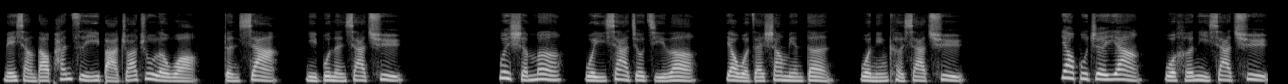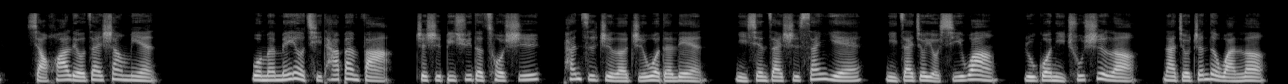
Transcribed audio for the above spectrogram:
没想到潘子一把抓住了我。等下。你不能下去，为什么？我一下就急了，要我在上面等，我宁可下去。要不这样，我和你下去，小花留在上面。我们没有其他办法，这是必须的措施。潘子指了指我的脸，你现在是三爷，你在就有希望。如果你出事了，那就真的完了。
